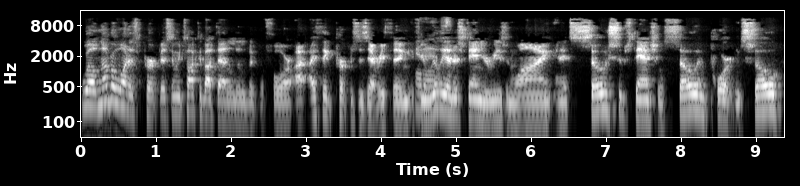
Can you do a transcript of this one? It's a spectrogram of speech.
Well, number one is purpose, and we talked about that a little bit before. I, I think purpose is everything. If it you is. really understand your reason why, and it's so substantial, so important, so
